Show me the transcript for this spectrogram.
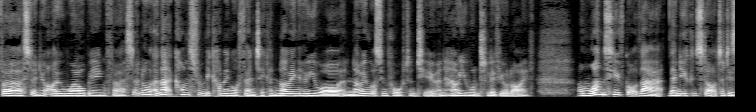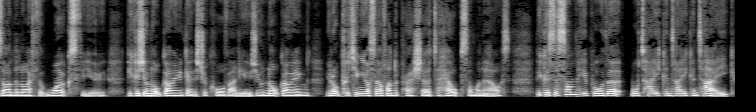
first and your own well-being first. And all, and that comes from becoming authentic and knowing who you are and knowing what's important to you and how you want to live your life and once you've got that, then you can start to design the life that works for you because you're not going against your core values. You're not going, you're not putting yourself under pressure to help someone else. Because there's some people that will take and take and take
